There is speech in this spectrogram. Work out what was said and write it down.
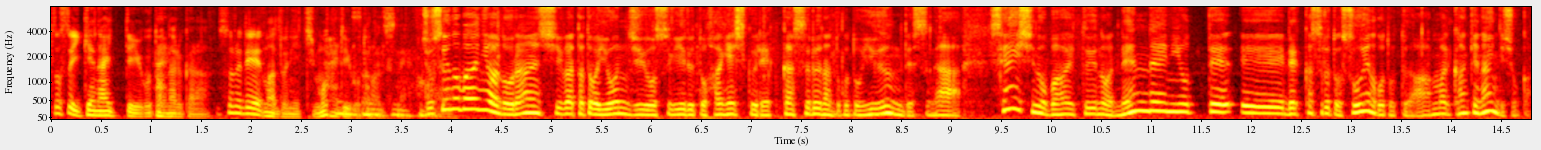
そうするといけないっていうことになるから、はい、それでまあ土日もっていうことなんですね。はい、女性の場合にはあの卵子は例えば40を過ぎると激しく劣化するなんてことを言うんですが、精子の場合というのは年齢によって、えー、劣化するとかそういうようなことってあんまり関係ないんでしょうか？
